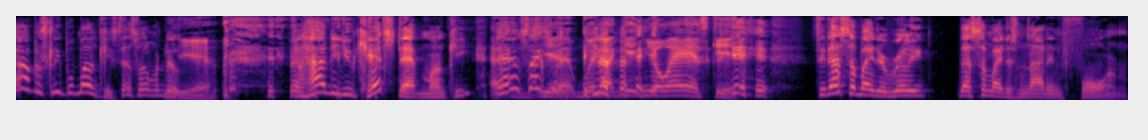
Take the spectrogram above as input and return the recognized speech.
I'm gonna sleep with monkeys. That's what I'm gonna do. Yeah. And how do you catch that monkey and have sex yeah, with it? without getting your ass kicked. See, that's somebody that really, that's somebody that's not informed.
